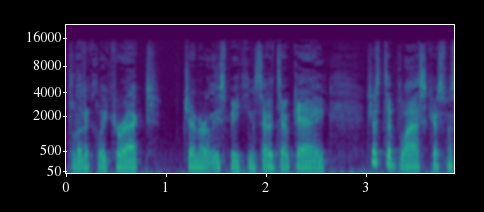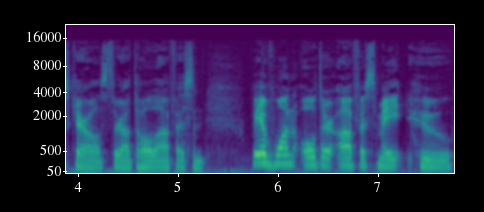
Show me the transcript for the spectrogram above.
politically correct, generally speaking. So it's okay just to blast Christmas carols throughout the whole office. And we have one older office mate who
